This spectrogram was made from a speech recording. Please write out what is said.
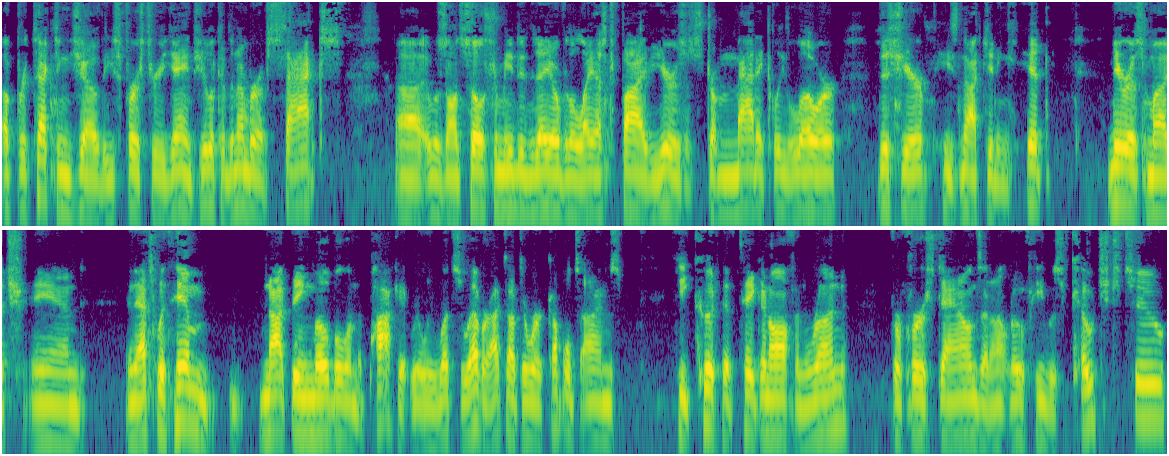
of protecting Joe these first three games. You look at the number of sacks it was on social media today over the last five years. It's dramatically lower this year. He's not getting hit near as much, and and that's with him not being mobile in the pocket really whatsoever. I thought there were a couple times he could have taken off and run for first downs, and I don't know if he was coached to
